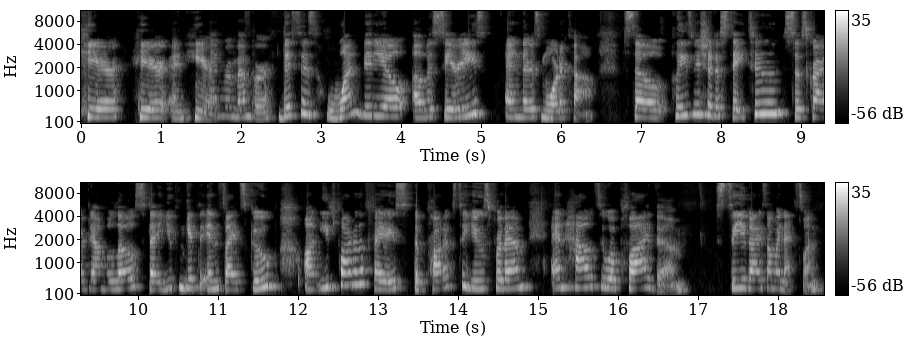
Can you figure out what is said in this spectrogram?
here, here, and here. And remember, this is one video of a series and there's more to come. So please be sure to stay tuned, subscribe down below so that you can get the inside scoop on each part of the face, the products to use for them, and how to apply them. See you guys on my next one.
